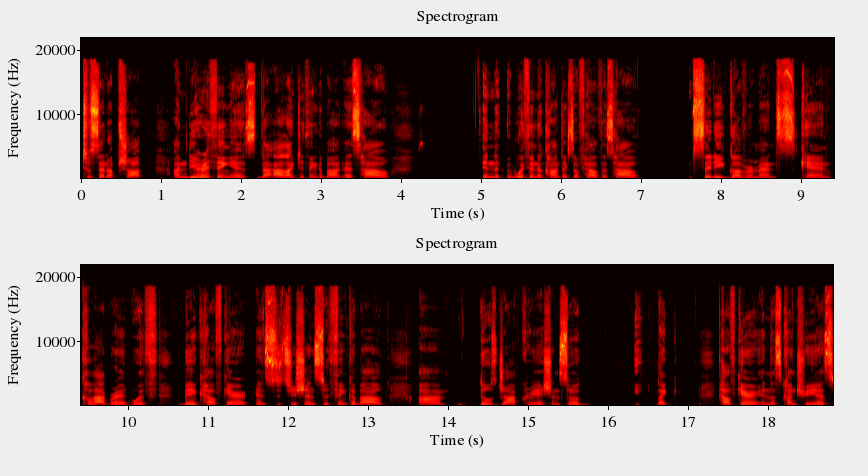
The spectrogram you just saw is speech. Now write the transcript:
to set up shop. Um, the other thing is that I like to think about is how, in the, within the context of health, is how city governments can collaborate with big healthcare institutions to think about um, those job creations. So, like healthcare in this country is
